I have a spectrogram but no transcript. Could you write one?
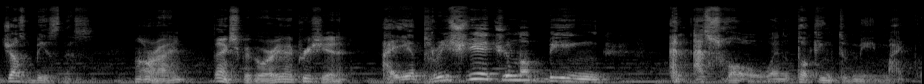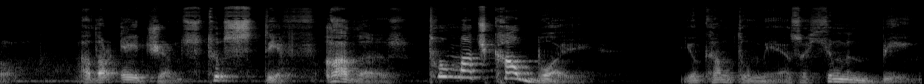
just business. All right. Thanks, Grigori. I appreciate it. I appreciate you not being an asshole when talking to me, Michael. Other agents, too stiff. Others, too much cowboy. You come to me as a human being.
